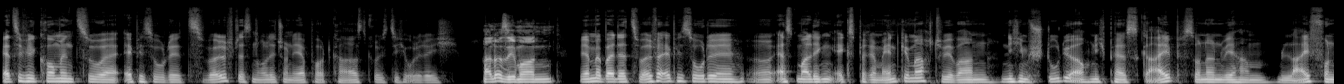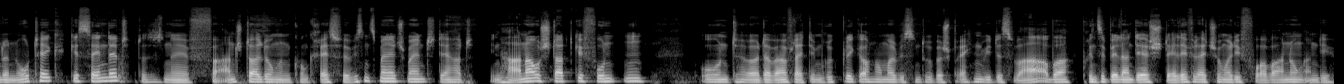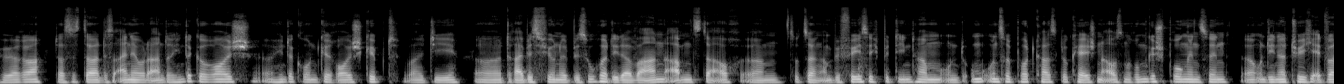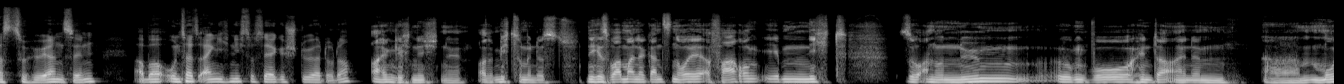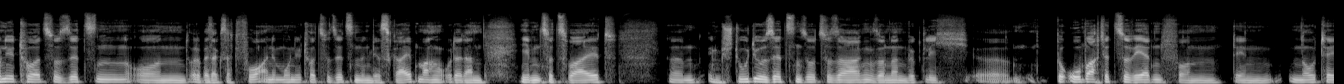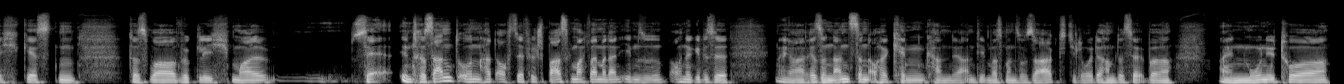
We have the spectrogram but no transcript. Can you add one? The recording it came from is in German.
Herzlich willkommen zur Episode 12 des Knowledge on Air Podcast. Grüß dich, Ulrich. Hallo Simon. Wir haben ja bei der 12er Episode äh, erstmaligen Experiment gemacht. Wir waren nicht im Studio, auch nicht per Skype, sondern wir haben live von der Notec gesendet. Das ist eine Veranstaltung, ein Kongress für Wissensmanagement. Der hat in Hanau stattgefunden. Und äh, da werden wir vielleicht im Rückblick auch nochmal ein bisschen drüber sprechen, wie das war. Aber prinzipiell an der Stelle vielleicht schon mal die Vorwarnung an die Hörer, dass es da das eine oder andere Hintergeräusch, äh, Hintergrundgeräusch gibt, weil die äh, drei bis 400 Besucher, die da waren, abends da auch ähm, sozusagen am Buffet sich bedient haben und um unsere Podcast-Location außen rumgesprungen sind äh, und die natürlich etwas zu hören sind. Aber uns hat es eigentlich nicht so sehr gestört, oder? Eigentlich nicht, ne. Also mich zumindest nicht. Es war mal eine ganz neue Erfahrung, eben nicht so anonym irgendwo hinter einem ähm, Monitor zu sitzen und, oder besser gesagt vor einem Monitor zu sitzen, wenn wir Skype machen oder dann eben zu zweit ähm, im Studio sitzen sozusagen, sondern wirklich äh, beobachtet zu werden von den No-Tech-Gästen. Das war wirklich mal sehr interessant und hat auch sehr viel Spaß gemacht, weil man dann eben so auch eine gewisse naja, Resonanz dann auch erkennen kann, ja, an dem, was man so sagt. Die Leute haben das ja über einen Monitor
